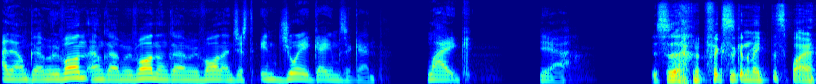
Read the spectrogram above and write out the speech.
and then I'm gonna move on, and I'm gonna move on, and I'm gonna move on, and just enjoy games again. Like, yeah, This is fix is gonna make this plan.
